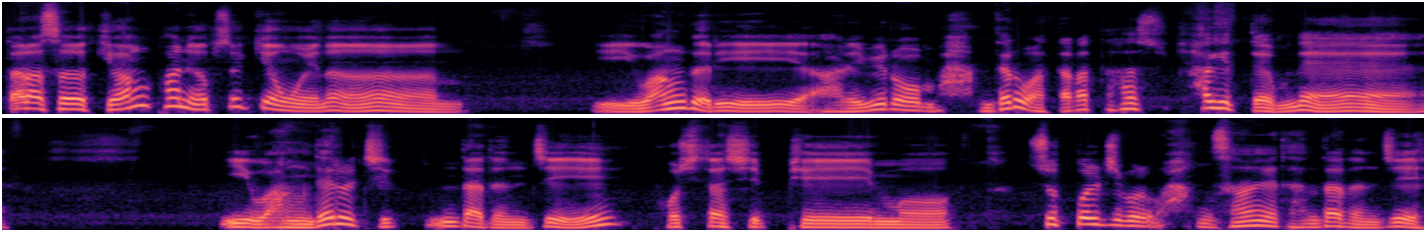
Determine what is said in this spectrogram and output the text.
따라서 기왕판이 없을 경우에는 이 왕들이 아래 위로 마음대로 왔다 갔다 하기 때문에 이 왕대를 짓는다든지 보시다시피 뭐 숯불집을 왕성하게 단다든지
